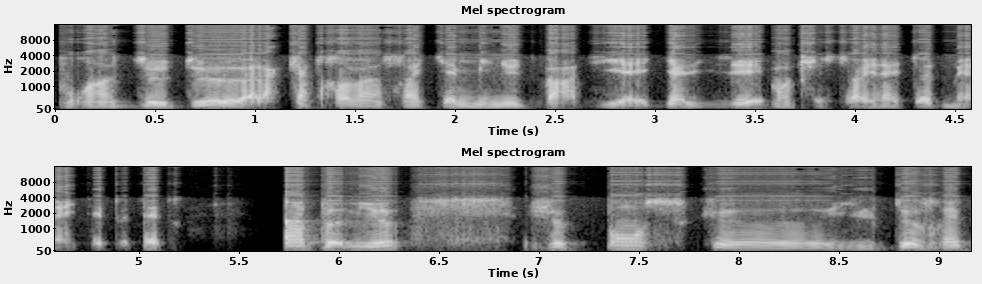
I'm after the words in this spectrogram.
pour un 2-2 à la 85e minute. Vardy a égalisé. Manchester United méritait peut-être un peu mieux. Je pense qu'il devrait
